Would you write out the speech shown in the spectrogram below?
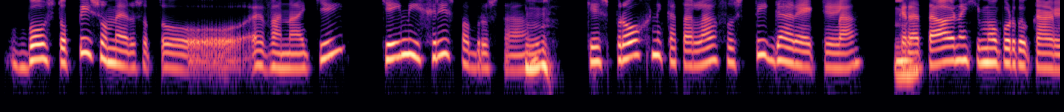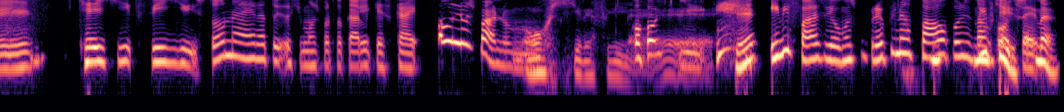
μπω στο πίσω μέρος από το ε, βανάκι και είναι η Χρύσπα μπροστά Μ, και σπρώχνει κατά λάθος την καρέκλα. Ναι. Κρατάω ένα χυμό πορτοκάλι και έχει φύγει στον αέρα το ο χυμός πορτοκάλι και σκάει όλος πάνω μου. Όχι ρε φίλε. Όχι. Και; Είναι η φάση όμως που πρέπει να πάω να οπωσδήποτε. βγεις. Ναι,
